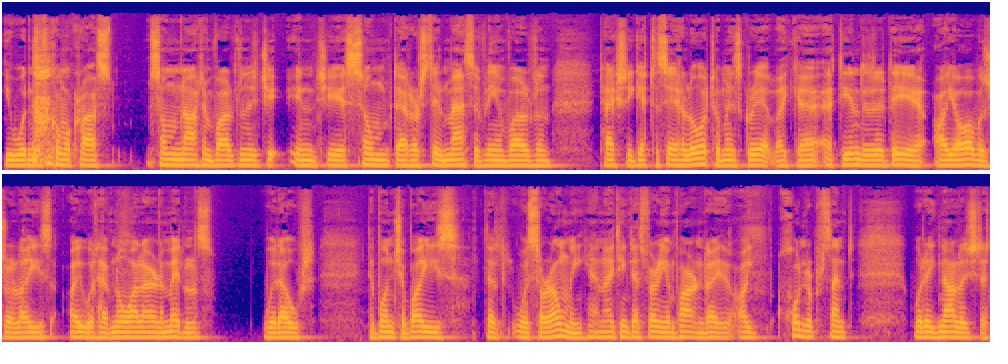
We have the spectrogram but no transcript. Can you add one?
you wouldn't have come across. Some not involved in the G, in GS, some that are still massively involved, and to actually get to say hello to them is great. Like uh, at the end of the day, I always realise I would have no All Ireland medals without the bunch of boys that was surround me, and I think that's very important. I hundred percent would acknowledge that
